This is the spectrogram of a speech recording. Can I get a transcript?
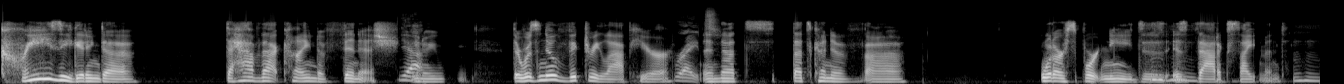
crazy getting to to have that kind of finish. Yeah. You know, there was no victory lap here, right? And that's that's kind of uh, what our sport needs is mm-hmm. is that excitement. Mm-hmm.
